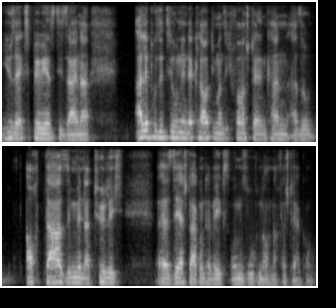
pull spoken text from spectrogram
User Experience Designer, alle Positionen in der Cloud, die man sich vorstellen kann. Also auch da sind wir natürlich äh, sehr stark unterwegs und suchen auch nach Verstärkung.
